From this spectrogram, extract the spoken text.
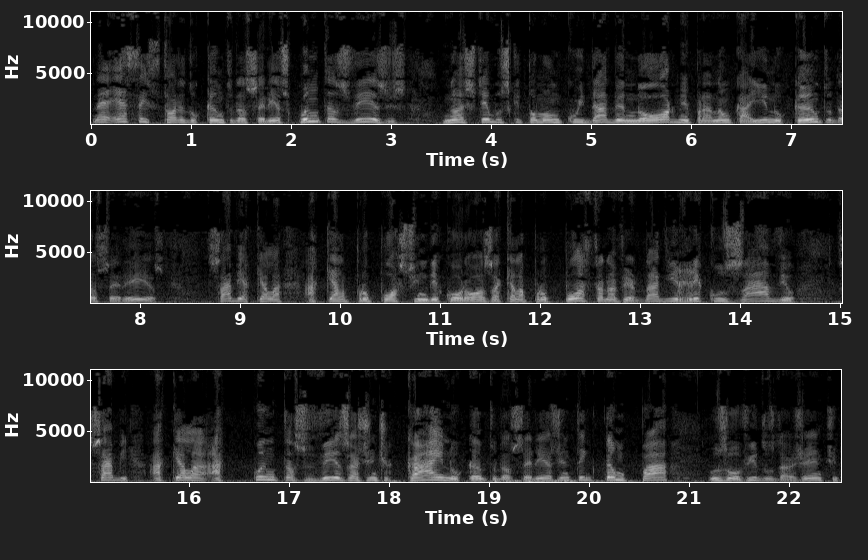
Né? Essa história do canto das sereias, quantas vezes nós temos que tomar um cuidado enorme para não cair no canto das sereias. Sabe aquela aquela proposta indecorosa, aquela proposta na verdade irrecusável, sabe? Aquela a, quantas vezes a gente cai no canto da sereia, a gente tem que tampar os ouvidos da gente,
